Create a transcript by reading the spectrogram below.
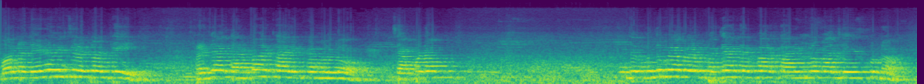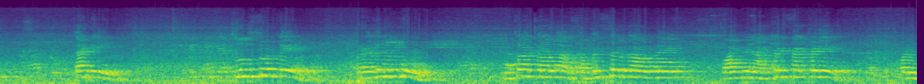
మొన్న నిర్వహించినటువంటి ప్రజా దర్బార్ కార్యక్రమంలో చెప్పడం ఇంతకు ముందు కూడా మనం ప్రజా దర్బార్ కార్యక్రమాలు చేసుకున్నాం. కానీ చూస్తుంటే ప్రజలకు ఇంకా చాలా సమస్యలుగా ఉన్నాయి. వాటిని అక్కడికక్కడే మనం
